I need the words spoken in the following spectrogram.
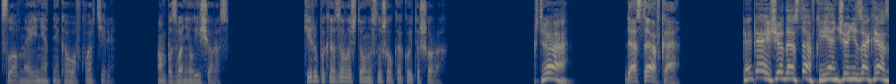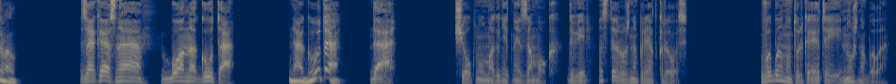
словно и нет никого в квартире. Он позвонил еще раз. Киру показалось, что он услышал какой-то шорох. «Кто?» «Доставка!» «Какая еще доставка? Я ничего не заказывал». «Заказ на Бона Гута». «На Гута?» «Да». Щелкнул магнитный замок. Дверь осторожно приоткрылась. Вабану только это и нужно было.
